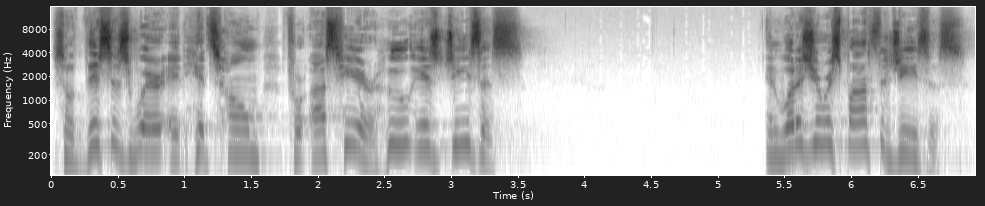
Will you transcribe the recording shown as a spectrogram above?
So, this is where it hits home for us here. Who is Jesus? And what is your response to Jesus?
